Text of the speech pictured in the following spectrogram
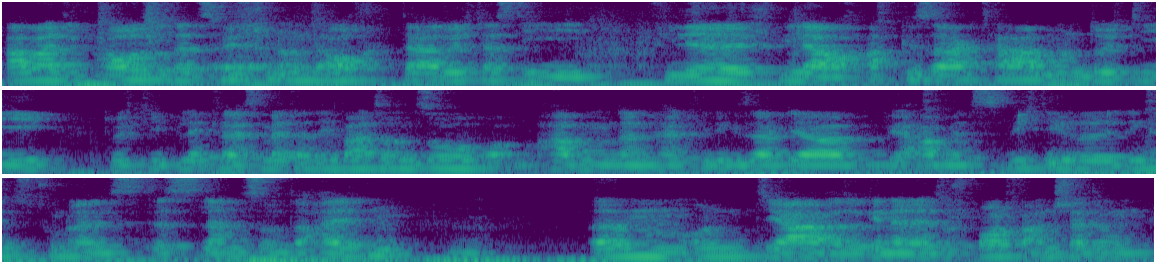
aber die Pause dazwischen und auch dadurch, dass die viele Spieler auch abgesagt haben und durch die, durch die Black Lives Matter Debatte und so haben dann halt viele gesagt, ja, wir haben jetzt wichtigere Dinge zu tun, als das Land zu unterhalten. Hm. Ähm, und ja, also generell so Sportveranstaltungen,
